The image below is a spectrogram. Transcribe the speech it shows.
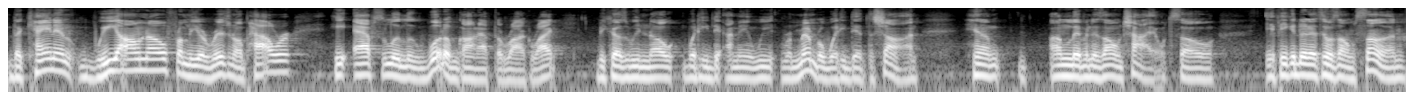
the Kanan we all know from the original Power, he absolutely would have gone after Rock, right? Because we know what he did. I mean, we remember what he did to Sean, him unliving his own child. So if he could do that to his own son,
